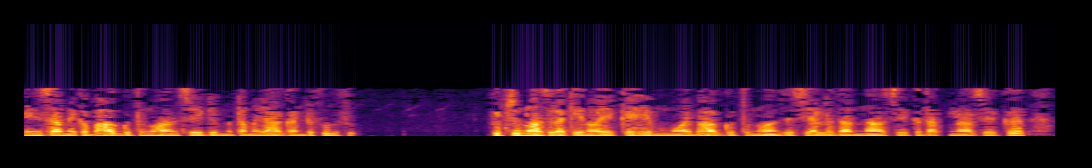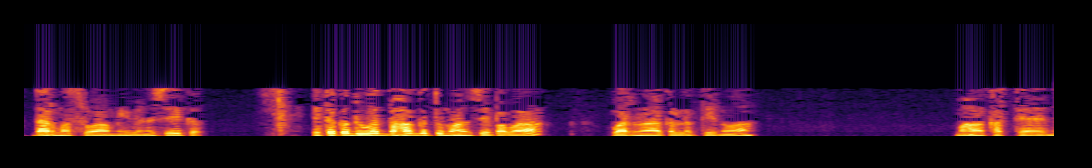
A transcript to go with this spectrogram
ඒ නිසා මේක භාග්‍යතුන් වහන්සේගෙන්ම තමයි අහගන්න සුදුසු. භික්ෂුන් වහන්සේලා කියනවා ඒක හැමෝයි භාග්‍යතුන් වහන්සේ සියල්ල දන්නාසේක දක්නාසේක ධර්ම ස්වාමී වෙනසේක. එතක දුවත් භාග්‍යතුන් වහන්සේ පවා වර්ණනා කරලා තියෙනවා මහා කත්යන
